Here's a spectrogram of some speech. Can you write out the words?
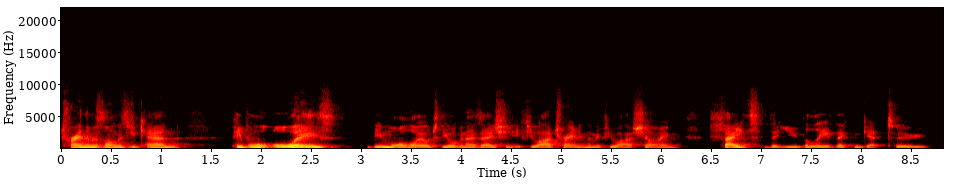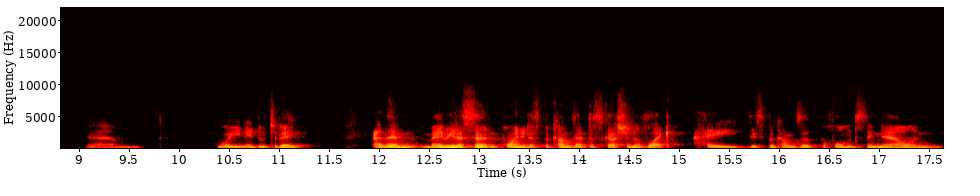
train them as long as you can. People will always be more loyal to the organization if you are training them, if you are showing faith that you believe they can get to um, where you need them to be. And then maybe at a certain point, it just becomes that discussion of like, hey, this becomes a performance thing now, and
